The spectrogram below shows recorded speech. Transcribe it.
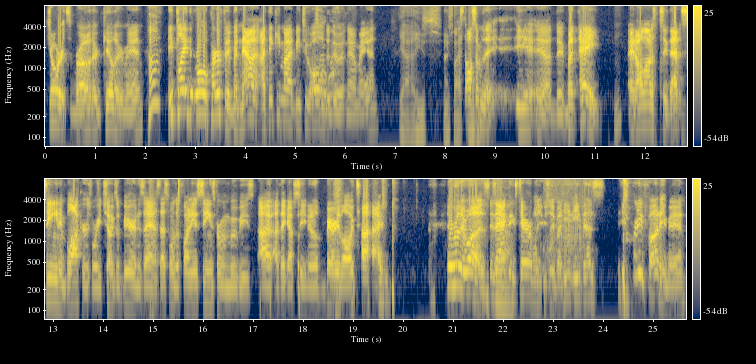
jorts. jorts, bro. They're killer, man. Huh? He played the role perfect, but now I think he might be too old So to what? do it now, man. Yeah, he's he's like I saw some of the yeah, yeah, dude. But hey, Hmm? in all honesty, that scene in Blockers where he chugs a beer in his ass, that's one of the funniest scenes from a movies I, I think I've seen in a very long time. it really was. His Yeah. acting's terrible usually, but he, he does he's pretty funny, man.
